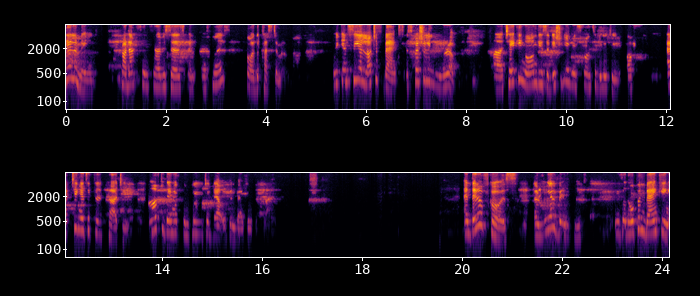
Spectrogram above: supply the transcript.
tailor-made products and services and offers for the customer. We can see a lot of banks, especially in Europe, uh, taking on this additional responsibility of acting as a third party after they have completed their open banking compliance. And then, of course, a real benefit is that open banking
